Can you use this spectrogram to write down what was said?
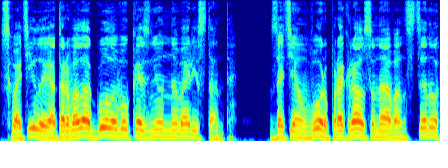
схватила и оторвала голову казненного арестанта. Затем вор прокрался на авансцену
